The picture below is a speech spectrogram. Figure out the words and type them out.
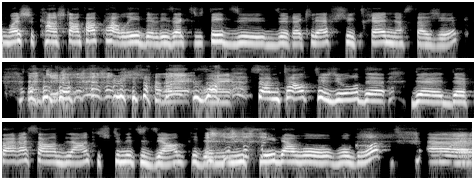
moi, je, quand je t'entends parler de les activités du, du Reclef, je suis très nostalgique. ça, ouais, ça, me tente toujours de, de, de faire semblant que je suis une étudiante puis de m'initier dans vos, vos groupes. Euh,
